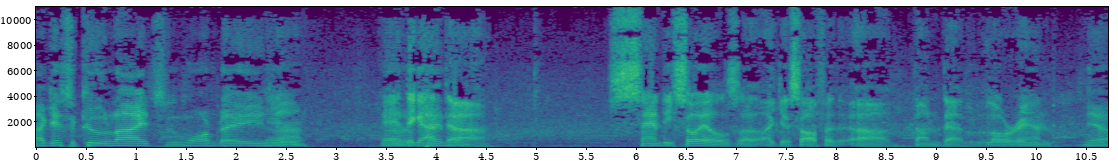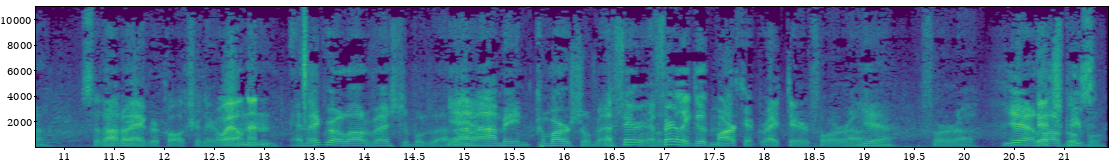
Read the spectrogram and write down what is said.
I guess the cool nights and warm days. Yeah. Are, and uh, they got uh, sandy soils. Uh, I guess off of uh, on that lower end. yeah, It's a lot of agriculture there. Well, and then and they grow a lot of vegetables. I- Yeah. I, I mean commercial a, vegetables. fair, a fairly good market right there for uh, Yeah, for uh, yeah, a lot of people.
